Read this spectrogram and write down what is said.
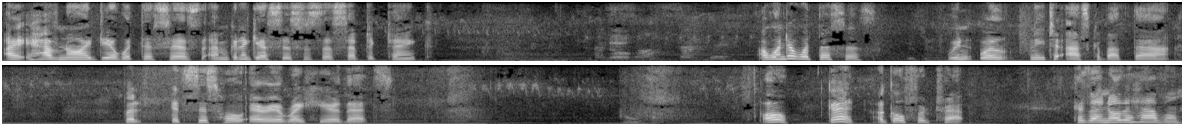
I have no idea what this is. I'm gonna guess this is a septic tank. I wonder what this is. We will need to ask about that. But it's this whole area right here that's. Oh, good. A gopher trap. Because I know they have them.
